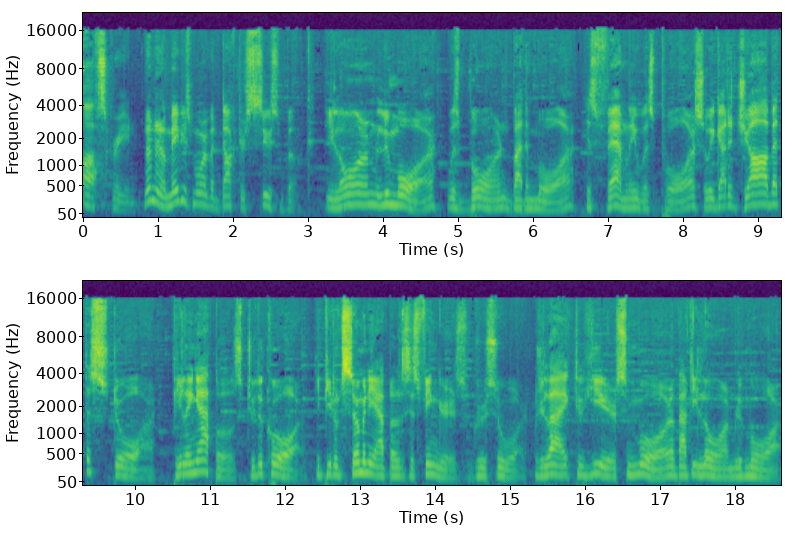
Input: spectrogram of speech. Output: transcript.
off screen. No, no, no, maybe it's more of a Dr. Seuss book. Elorm Lumor was born by the moor. His family was poor, so he got a job at the store peeling apples to the core. He peeled so many apples his fingers grew sore. Would you like to hear some more about Elorm Lumor?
